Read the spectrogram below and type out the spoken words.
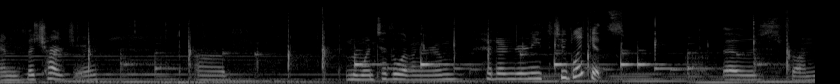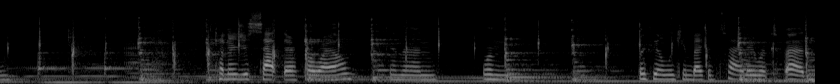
and the charger, uh, and went to the living room, hid underneath two blankets. That was fun. Kind of just sat there for a while, and then when my family came back inside, I went to bed,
